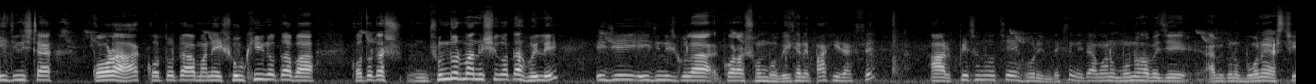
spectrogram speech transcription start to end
এই জিনিসটা করা কতটা মানে শৌখিনতা বা কতটা সুন্দর মানসিকতা হইলে এই যে এই জিনিসগুলা করা সম্ভব? এখানে পাখি রাখছে। আর পেছনে হচ্ছে হরিণ। দেখছেন? এটা আমার মনে হবে যে আমি কোনো বনে আসছি।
